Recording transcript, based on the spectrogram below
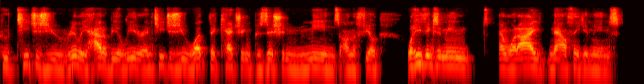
who teaches you really how to be a leader and teaches you what the catching position means on the field, what he thinks it means, and what I now think it means,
